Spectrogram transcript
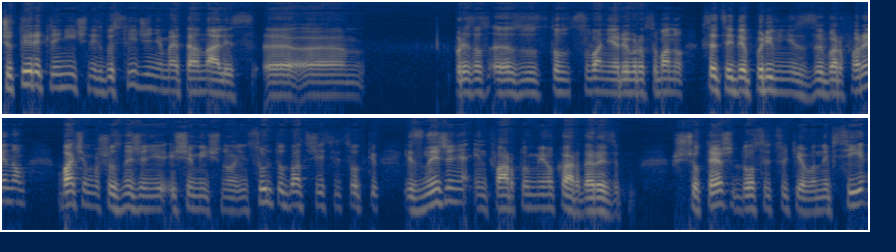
Чотири клінічних дослідження, метааналіз е, е, при е, застосуванні ривороксабану, все це йде в порівнянні з варфарином. Бачимо, що зниження ішемічного інсульту 26% і зниження інфаркту міокарда ризику, що теж досить суттєво. Не всі е,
